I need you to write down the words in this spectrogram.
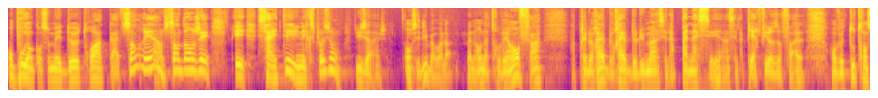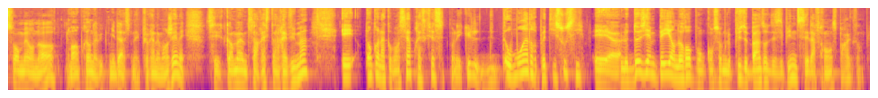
On pouvait en consommer deux, trois, quatre, sans rien, sans danger. Et ça a été une explosion d'usage on s'est dit, ben voilà, maintenant on a trouvé enfin, après le rêve, le rêve de l'humain, c'est la panacée, hein, c'est la pierre philosophale. On veut tout transformer en or. Bon, après on a vu que Midas n'avait plus rien à manger, mais c'est quand même, ça reste un rêve humain. Et donc on a commencé à prescrire cette molécule au moindre petit souci. Et euh, le deuxième pays en Europe où on consomme le plus de benzodiazépines, c'est la France, par exemple.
